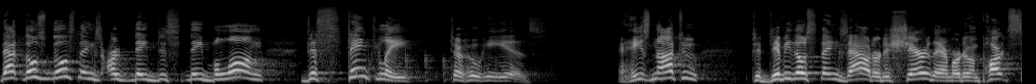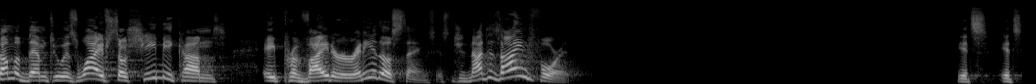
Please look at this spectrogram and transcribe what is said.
That, those, those things are, they, they belong distinctly to who he is. And he's not to, to divvy those things out or to share them or to impart some of them to his wife so she becomes a provider or any of those things. She's not designed for it. It's, it's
